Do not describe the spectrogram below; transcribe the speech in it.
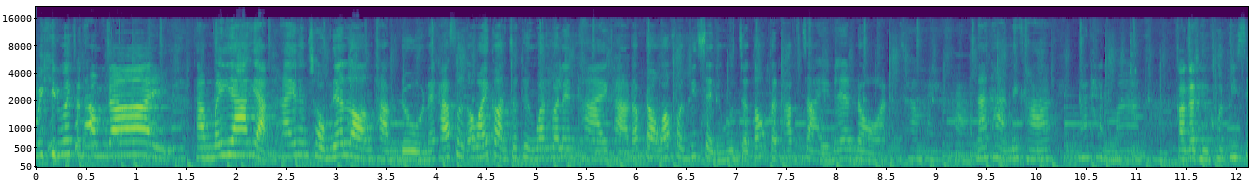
ไม่คิดว่าจะทำได้ ทำไม่ยากอยากให้ท่านชมเนี่ยลองทำดูนะคะ ฝึกเอาไว้ก่อนจนถึงวันวาเลนไทน์ค่ะ รับรองว่าคนพิเศษของคุณจะต้องประทับใจแน่นอน ใช่ค่ะ น่าทานไหมคะ น่าทานมากค่ะ ก่อนจะถึงคนพิเศ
